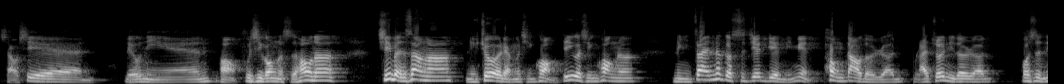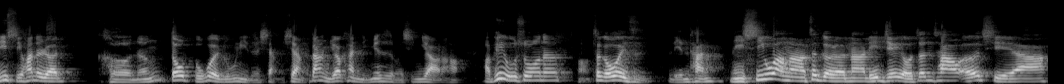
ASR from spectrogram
小限、流年，好，夫妻宫的时候呢，基本上啊，你就有两个情况。第一个情况呢，你在那个时间点里面碰到的人，来追你的人，或是你喜欢的人。可能都不会如你的想象，当然你就要看里面是什么星曜了哈啊，譬如说呢，啊这个位置连贪，你希望啊这个人呢、啊、廉洁有贞操，而且啊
